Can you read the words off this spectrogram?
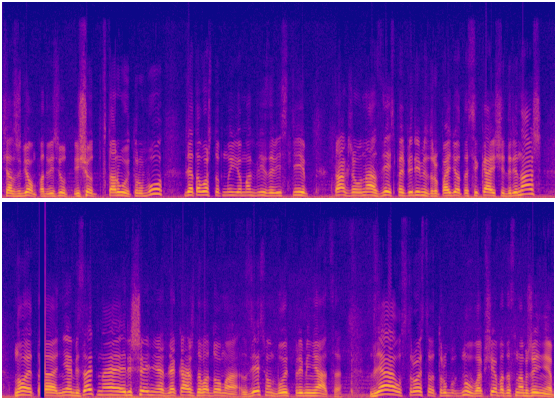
Сейчас ждем, подвезут еще вторую трубу для того, чтобы мы ее могли завести. Также у нас здесь по периметру пойдет осекающий дренаж. Но это не обязательное решение для каждого дома. Здесь он будет применяться. Для устройства труб, ну, вообще водоснабжения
